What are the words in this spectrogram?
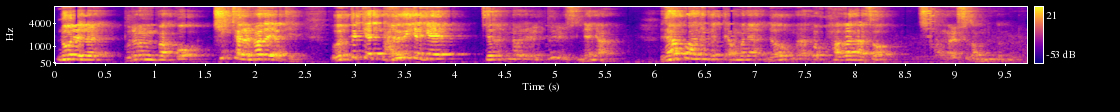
노래를 부름을 받고 칭찬을 받아야지 어떻게 다윗에게 저런 노래를 들릴 수 있느냐 라고 하는 것 때문에 너무나도 화가 나서 참을 수가 없는 겁니다.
